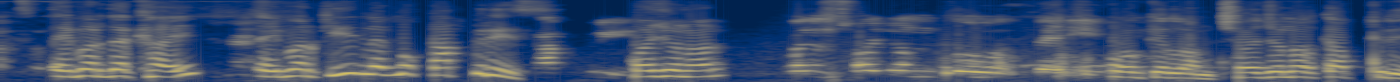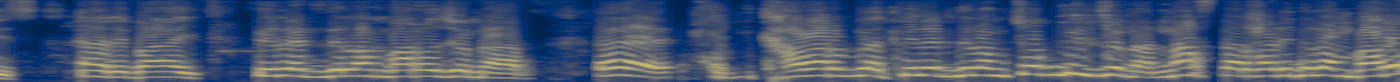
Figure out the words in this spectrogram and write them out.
আচ্ছা। এবার দেখাই এবার কি লাগবো? কাপ পিরিস ওকে লম ছয় জনের কাপ পিরিস আরে ভাই প্লেট দিলাম বারো জনার হ্যাঁ খাওয়ার প্লেট দিলাম চব্বিশ জনার নাস্তার বাড়ি দিলাম বারো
